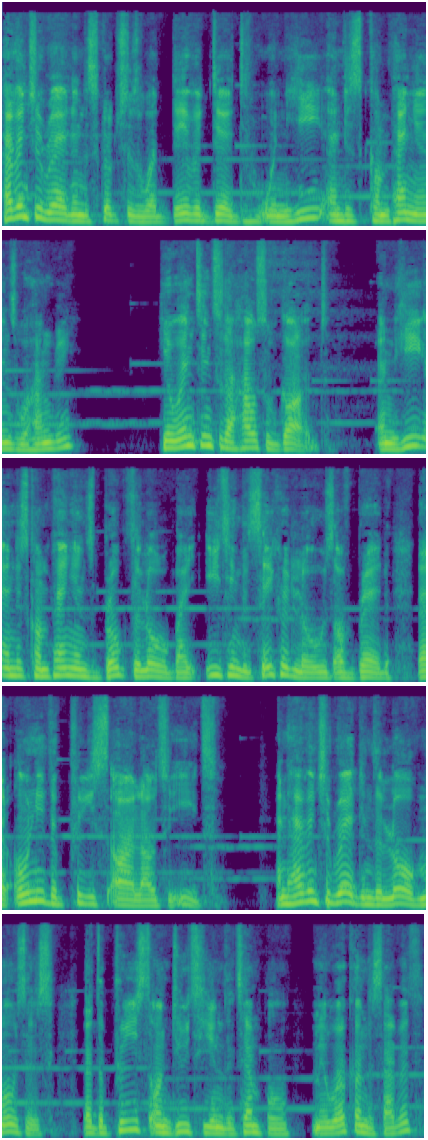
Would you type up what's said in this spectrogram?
Haven't you read in the scriptures what David did when he and his companions were hungry? He went into the house of God, and he and his companions broke the law by eating the sacred loaves of bread that only the priests are allowed to eat. And haven't you read in the law of Moses that the priest on duty in the temple may work on the Sabbath?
